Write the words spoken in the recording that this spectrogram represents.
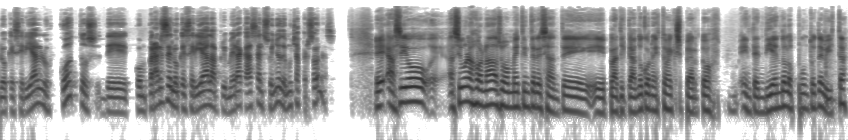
lo que serían los costos de comprarse lo que sería la primera casa, el sueño de muchas personas. Eh, ha, sido, ha sido una jornada sumamente interesante eh, platicando con estos expertos, entendiendo los puntos de vista,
